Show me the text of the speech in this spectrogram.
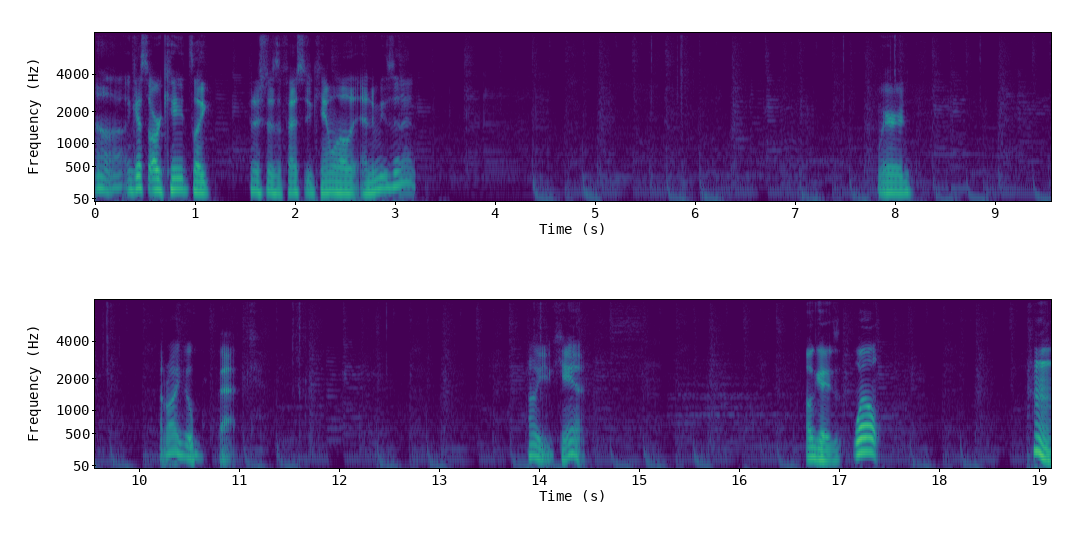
Uh, I guess arcades like Finish as fast as you can with all the enemies in it. Weird. How do I go back? Oh, you can't. Okay, well, hmm.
